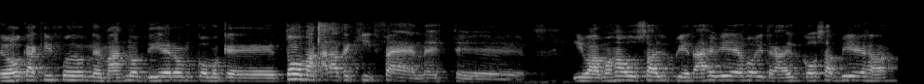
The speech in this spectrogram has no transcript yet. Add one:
creo que aquí fue donde más nos dieron como que, toma Karate Kid fan, este, y vamos a usar pietaje viejo y traer cosas viejas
